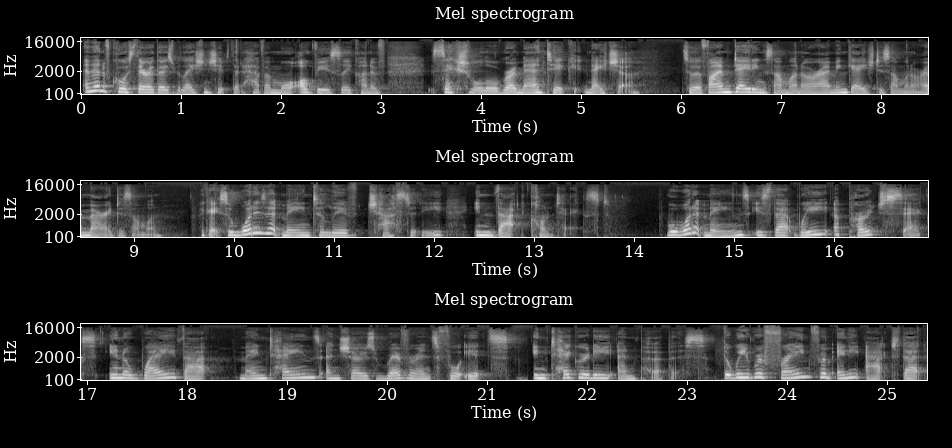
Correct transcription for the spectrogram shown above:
And then, of course, there are those relationships that have a more obviously kind of sexual or romantic nature. So if I'm dating someone or I'm engaged to someone or I'm married to someone. Okay, so what does it mean to live chastity in that context? Well, what it means is that we approach sex in a way that maintains and shows reverence for its integrity and purpose. That we refrain from any act that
